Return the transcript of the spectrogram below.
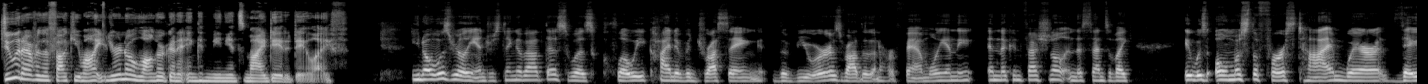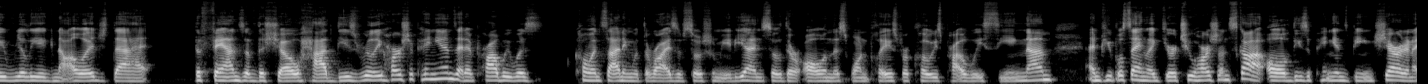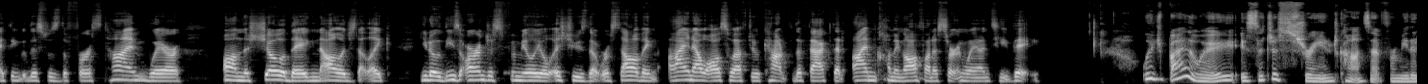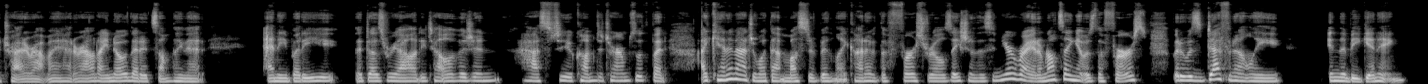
Do whatever the fuck you want. You're no longer going to inconvenience my day to day life. You know what was really interesting about this was Khloé kind of addressing the viewers rather than her family in the in the confessional in the sense of like it was almost the first time where they really acknowledged that the fans of the show had these really harsh opinions and it probably was coinciding with the rise of social media and so they're all in this one place where chloe's probably seeing them and people saying like you're too harsh on Scott all of these opinions being shared and I think this was the first time where on the show they acknowledged that like you know these aren't just familial issues that we're solving. I now also have to account for the fact that I'm coming off on a certain way on TV which by the way is such a strange concept for me to try to wrap my head around. I know that it's something that anybody that does reality television has to come to terms with. But I can't imagine what that must have been like, kind of the first realization of this. And you're right. I'm not saying it was the first, but it was definitely in the beginning.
